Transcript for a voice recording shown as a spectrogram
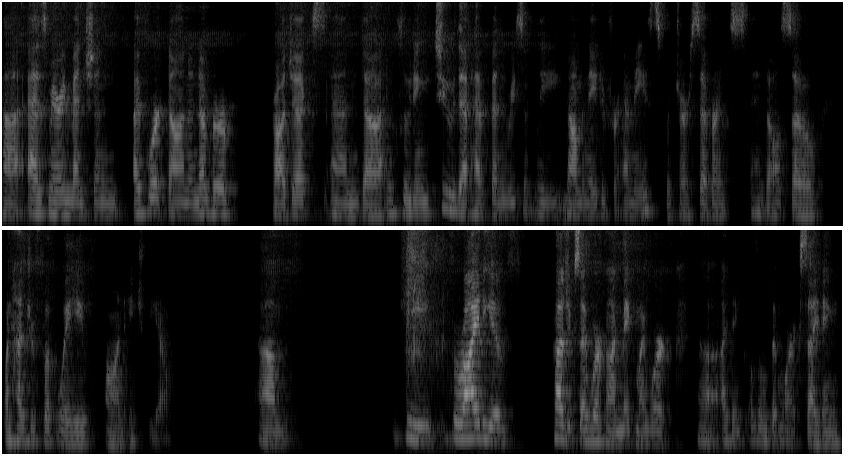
Uh, as Mary mentioned, I've worked on a number of projects and uh, including two that have been recently nominated for Emmys, which are Severance and also 100 Foot Wave on HBO. Um, the variety of projects I work on make my work uh, I think, a little bit more exciting.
